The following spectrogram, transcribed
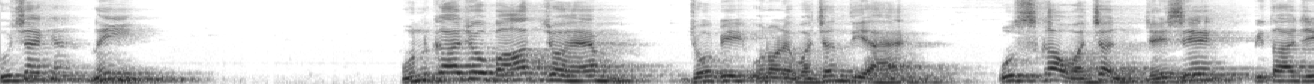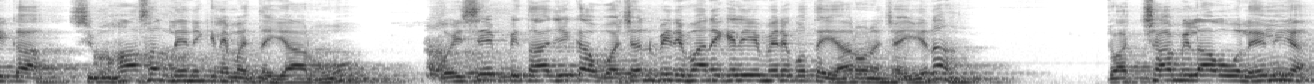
पूछा क्या? नहीं। उनका जो बात जो है, जो भी उन्होंने वचन दिया है, उसका वचन, जैसे पिताजी का सिंहासन लेने के लिए मैं तैयार हूँ, वैसे पिताजी का वचन भी निभाने के लिए मेरे को तैयार होना चाहिए ना। जो अच्छा मिला वो ले लिया,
